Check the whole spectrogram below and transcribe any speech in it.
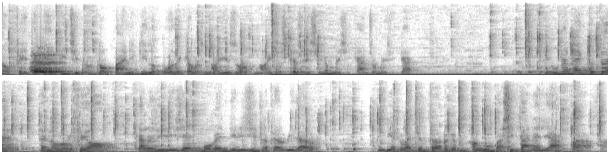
el fet aquest fins i tot del pànic i la por de que les noies o els nois es casessin amb mexicans o mexicans. Tinc una anècdota en l'Orfeó, que ara dirigeix molt ben dirigit, Rafael Vidal, un dia que vaig entrar, perquè algú em va citant allà, fa, fa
